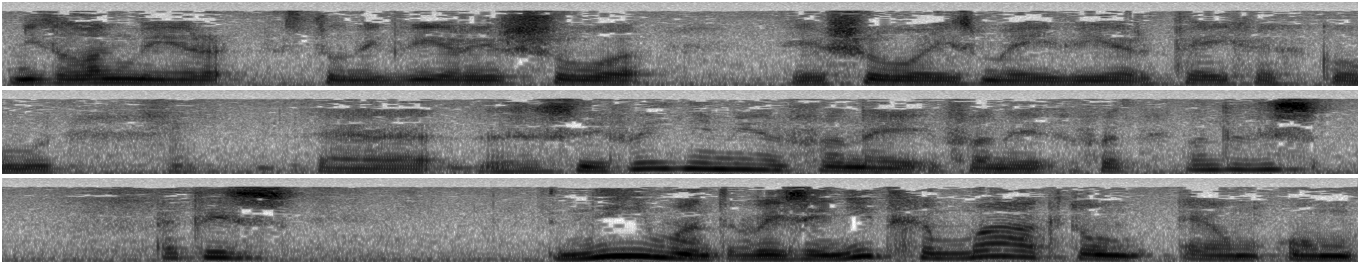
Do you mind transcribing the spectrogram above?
niet al lang meer, toen ik weer Yeshua, Yeshua is mij weer tegengekomen, uh, dus ik weet niet meer van, van, van want het is, het is niemand, wij zijn niet gemaakt om, om, om,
